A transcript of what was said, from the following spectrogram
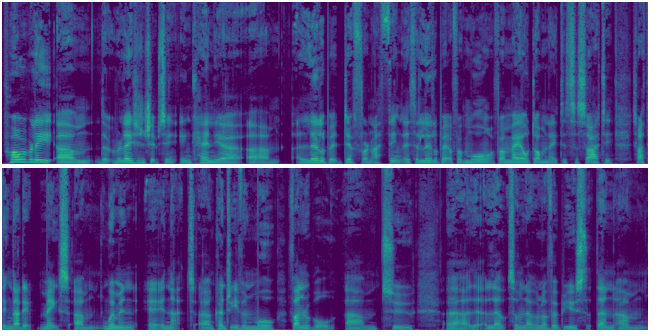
probably um, the relationships in, in Kenya um, a little bit different. I think there's a little bit of a more of a male dominated society. So I think that it makes um, women in that uh, country even more vulnerable um, to uh, some level of abuse than um,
